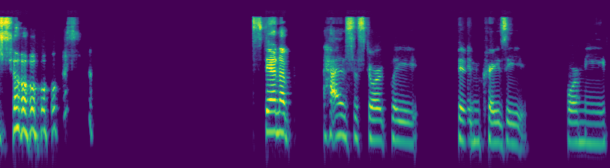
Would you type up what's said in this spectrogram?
so stand up has historically been crazy for me.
